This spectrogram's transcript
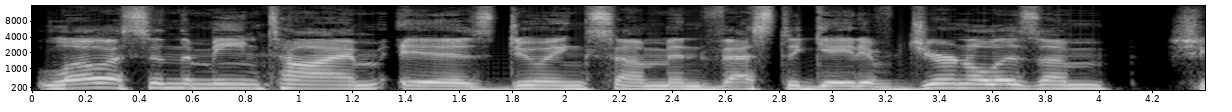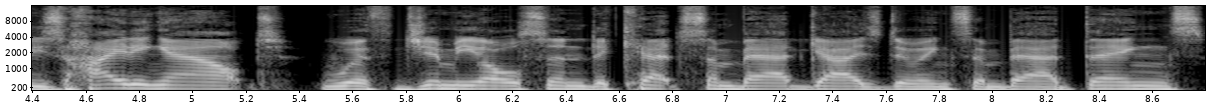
Lois, in the meantime, is doing some investigative journalism. She's hiding out with Jimmy Olsen to catch some bad guys doing some bad things.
